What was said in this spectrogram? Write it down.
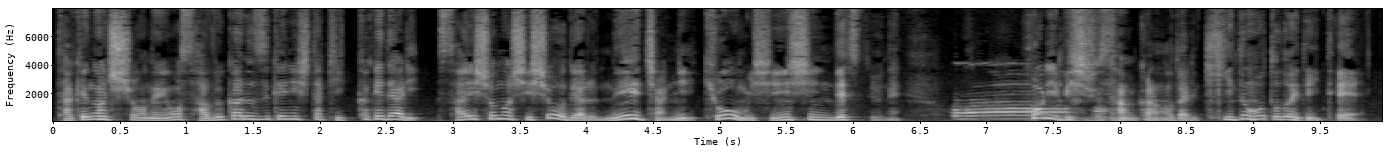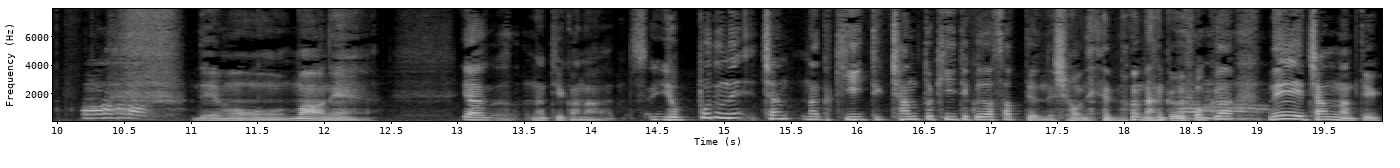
竹之内少年をサブカル付けにしたきっかけであり、最初の師匠である姉ちゃんに興味津々ですというね、ホリビッシュさんからのお便り昨日届いていて、で、もう、まあね、いや、なんていうかな、よっぽどね、ちゃん、なんか聞いて、ちゃんと聞いてくださってるんでしょうね。なんか僕は、姉ちゃんなんていう、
